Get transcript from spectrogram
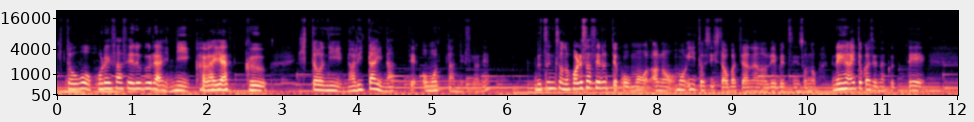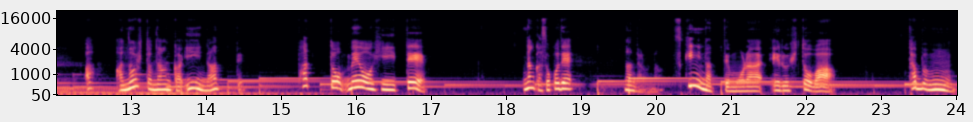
人を惚れさせるぐらいに輝く人になりたいなって思ったんですよね。別にその惚れさせるってこうもうあのもういい年したおばちゃんなので別にその恋愛とかじゃなくってああの人なんかいいなってパッと目を引いてなんかそこでなんだろうな好きになってもらえる人は多分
